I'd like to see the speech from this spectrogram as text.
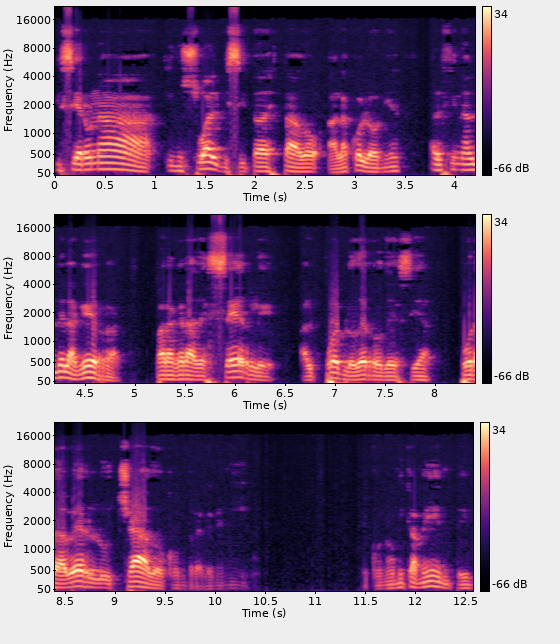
hiciera una inusual visita de Estado a la colonia al final de la guerra para agradecerle al pueblo de Rhodesia por haber luchado contra el enemigo. Económicamente,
